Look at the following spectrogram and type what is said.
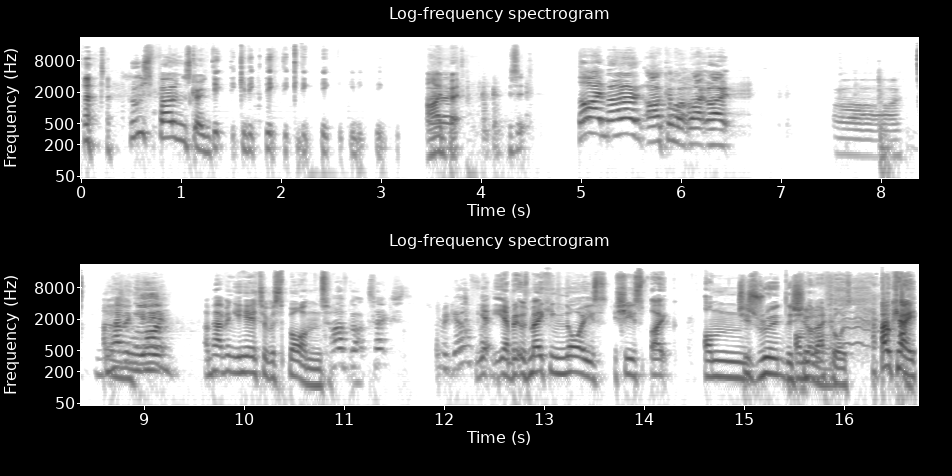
Whose phone's going dick dick dick dick dick dick dick dick dick dick? I bet. Is it Simon? Oh, come on, right, right. Oh, I'm having you here. I'm having you here to respond. I've got a text from my girlfriend. Yeah, yeah, but it was making noise. She's like on. She's ruined the on show. the record. Okay,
